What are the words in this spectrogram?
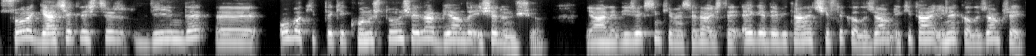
sonra gerçekleştirdiğinde e, o vakitteki konuştuğun şeyler bir anda işe dönüşüyor. Yani diyeceksin ki mesela işte Ege'de bir tane çiftlik alacağım, iki tane inek alacağım şey.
